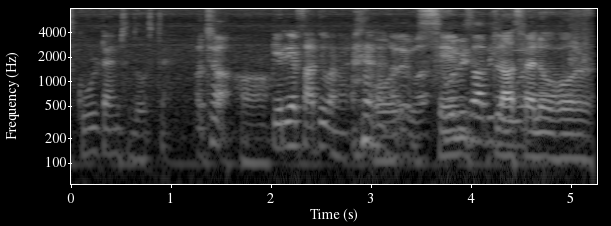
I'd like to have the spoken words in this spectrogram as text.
स्कूल टाइम से दोस्त हैं। अच्छा। हाँ। कैरियर साथ ही बना है। अरे और वाह, सेम स्कूल भी साथ क्लास फेलो और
